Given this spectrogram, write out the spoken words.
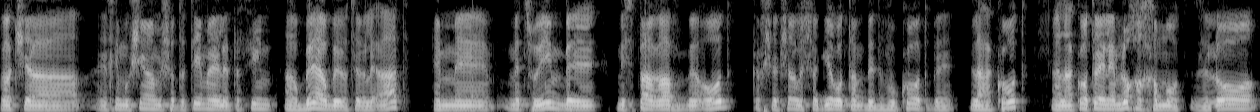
רק שהחימושים המשוטטים האלה טסים הרבה הרבה יותר לאט. הם אה, מצויים במספר רב מאוד, כך שאפשר לשגר אותם בדבוקות, בלהקות. הלהקות האלה הן לא חכמות, זה לא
